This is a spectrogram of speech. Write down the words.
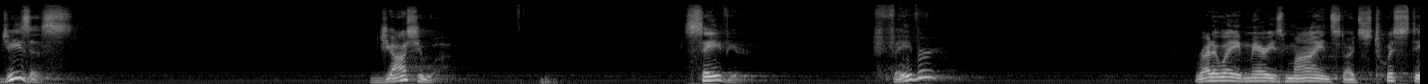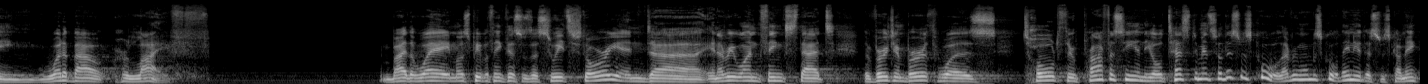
Jesus. Joshua, Savior, favor? Right away, Mary's mind starts twisting. What about her life? And by the way, most people think this was a sweet story, and, uh, and everyone thinks that the virgin birth was told through prophecy in the Old Testament, so this was cool. Everyone was cool. They knew this was coming.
